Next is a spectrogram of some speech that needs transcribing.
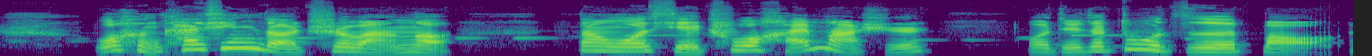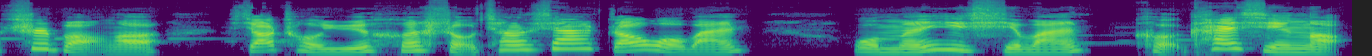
我很开心的吃完了。当我写出海马时，我觉得肚子饱，吃饱了。小丑鱼和手枪虾找我玩，我们一起玩，可开心了。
